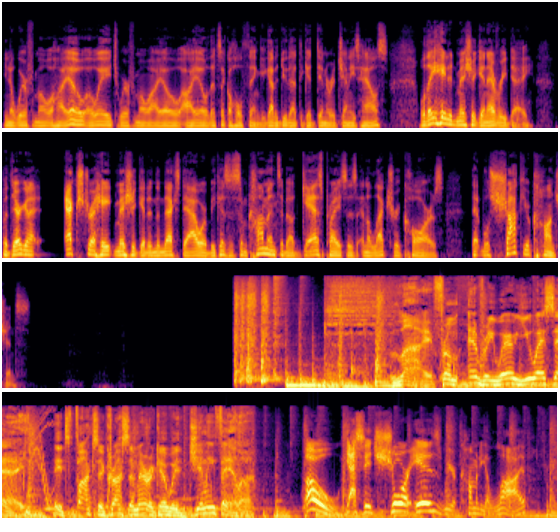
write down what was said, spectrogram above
You know, we're from Ohio, OH, we're from Ohio, IO. That's like a whole thing. You got to do that to get dinner at Jenny's house. Well, they hated Michigan every day, but they're going to extra hate Michigan in the next hour because of some comments about gas prices and electric cars that will shock your conscience. Live from everywhere USA, it's Fox Across America with Jimmy Failla. Oh, yes, it sure is. We are coming to you live from the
